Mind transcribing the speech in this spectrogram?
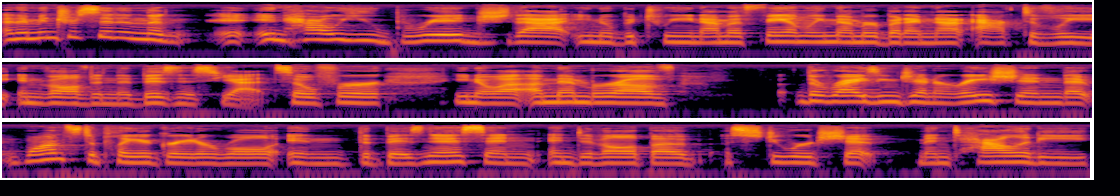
And I'm interested in the in how you bridge that, you know, between I'm a family member but I'm not actively involved in the business yet. So for, you know, a, a member of the rising generation that wants to play a greater role in the business and and develop a, stewardship mentality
